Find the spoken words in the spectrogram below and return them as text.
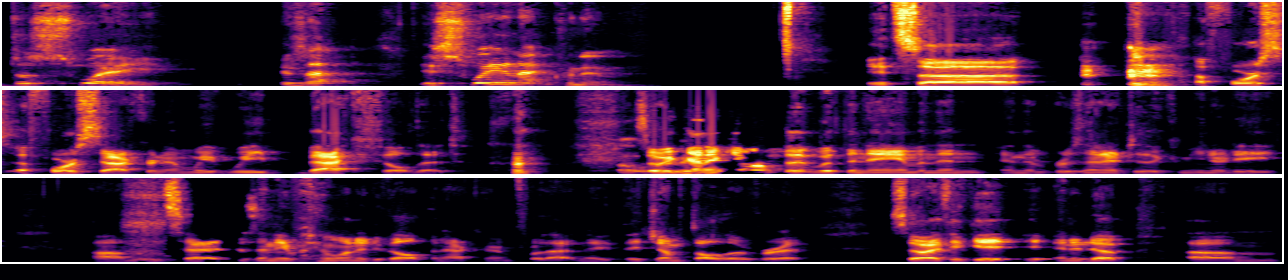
Does Sway is that is Sway an acronym? It's a a forced a forced acronym. We we backfilled it, oh, so really? we kind of came up with the name and then and then presented to the community um, and said, "Does anybody want to develop an acronym for that?" And they, they jumped all over it. So I think it, it ended up um,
